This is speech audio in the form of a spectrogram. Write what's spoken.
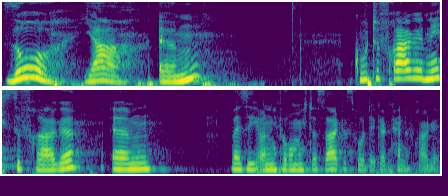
So, ja. Ähm, gute Frage. Nächste Frage. Ähm, weiß ich auch nicht, warum ich das sage. Es wurde ja gar keine Frage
